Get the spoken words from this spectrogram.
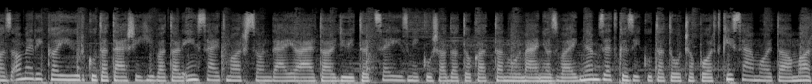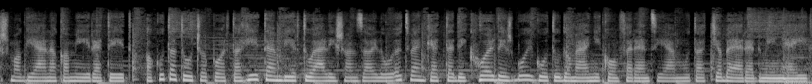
Az amerikai űrkutatási hivatal Insight Mars szondája által gyűjtött szeizmikus adatokat tanulmányozva egy nemzetközi kutatócsoport kiszámolta a Mars magjának a méretét. A kutatócsoport a héten virtuálisan zajló 52. Hold és bolygótudományi konferencián mutatja be eredményeit.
